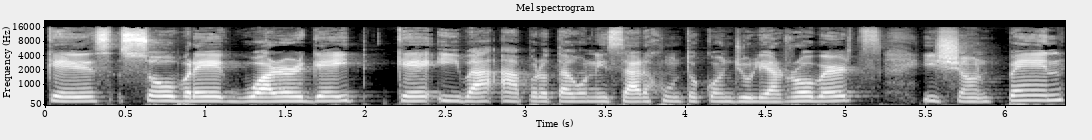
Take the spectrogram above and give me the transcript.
que es sobre Watergate que iba a protagonizar junto con Julia Roberts y Sean Penn.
